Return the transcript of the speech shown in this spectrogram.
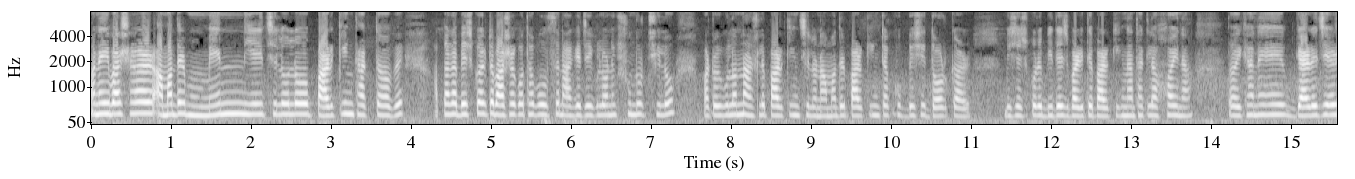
মানে এই বাসার আমাদের মেন ইয়ে ছিল হলো পার্কিং থাকতে হবে। আপনারা বেশ কয়েকটা বাসার কথা বলছেন, আগে যেগুলো অনেক সুন্দর ছিল বাট ওইগুলো না আসলে পার্কিং ছিল না। আমাদের পার্কিংটা খুব বেশি দরকার, বিশেষ করে বিদেশ বাড়িতে পার্কিং না থাকলে হয় না। তো এখানে গ্যারেজের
